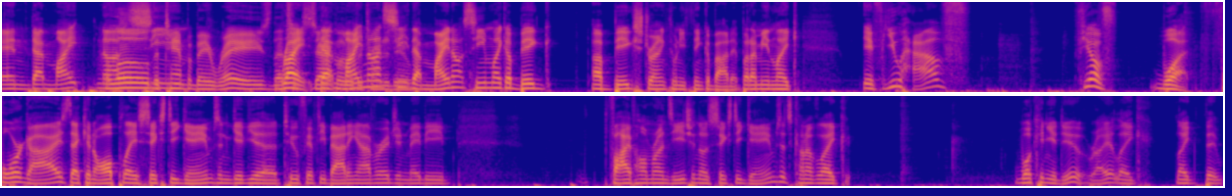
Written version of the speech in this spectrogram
And that might not Hello, seem, the Tampa Bay Rays. That's right. exactly that might not to seem that might not seem like a big a big strength when you think about it. But I mean, like, if you have if you have what four guys that can all play 60 games and give you a 250 batting average and maybe five home runs each in those 60 games, it's kind of like what can you do, right? Like like the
